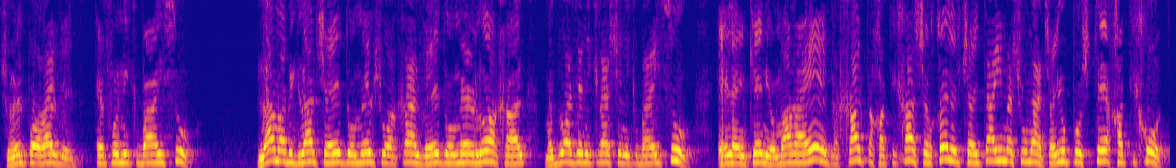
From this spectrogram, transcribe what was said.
שואל פה הרייבד, איפה נקבע האיסור? למה בגלל שהעד אומר שהוא אכל ועד אומר לא אכל, מדוע זה נקרא שנקבע איסור? אלא אם כן יאמר העד, אכלת חתיכה של חלב שהייתה עם השומן, שהיו פה שתי חתיכות.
